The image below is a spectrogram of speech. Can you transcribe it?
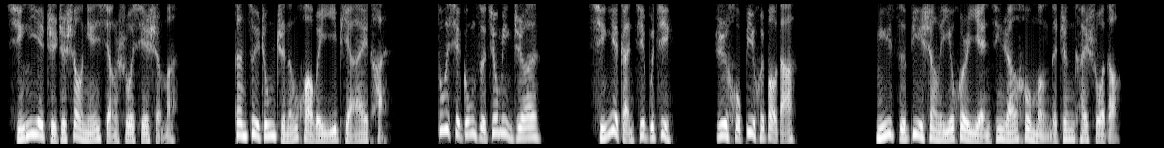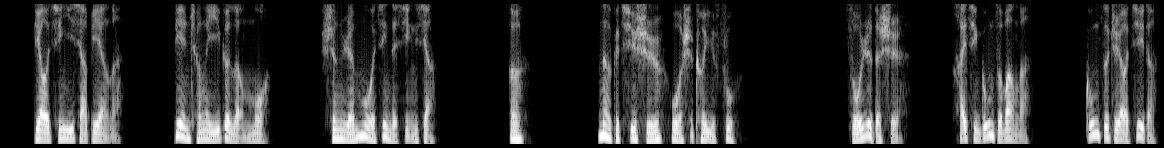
秦叶指着少年想说些什么，但最终只能化为一片哀叹：“多谢公子救命之恩，秦叶感激不尽，日后必会报答。”女子闭上了一会儿眼睛，然后猛地睁开，说道，表情一下变了，变成了一个冷漠、生人莫近的形象。“呃。”那个其实我是可以负。昨日的事，还请公子忘了。公子只要记得，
